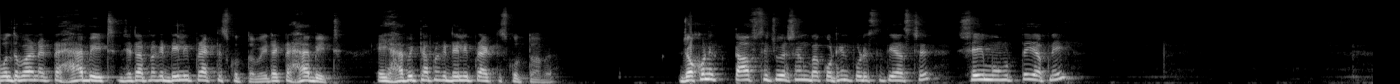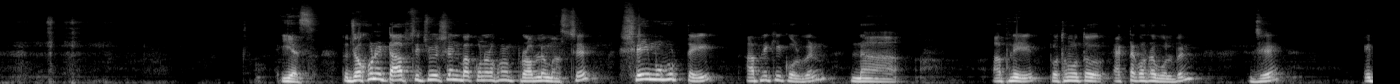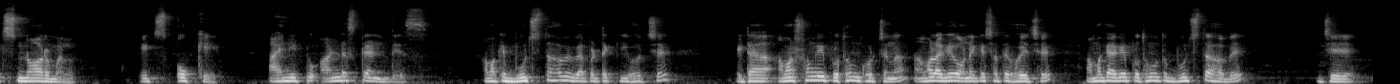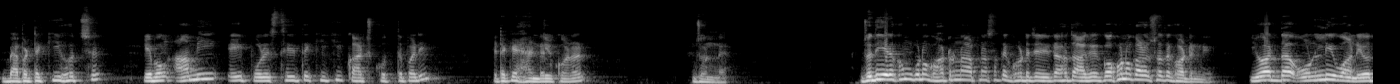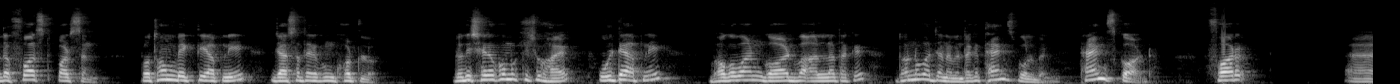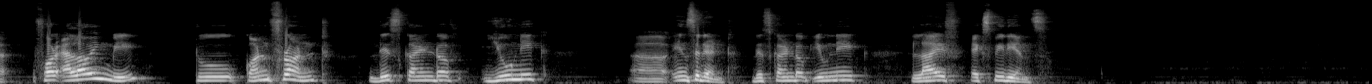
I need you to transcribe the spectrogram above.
বলতে পারেন একটা হ্যাবিট যেটা আপনাকে ডেলি প্র্যাকটিস করতে হবে, এটা একটা হ্যাবিট এই হ্যাবিটটা আপনাকে ডেলি প্র্যাকটিস করতে হবে। যখনই টাফ সিচুয়েশন বা কঠিন পরিস্থিতি আসছে, সেই মুহূর্তেই আপনি ইয়েস তো যখনই টাফ সিচুয়েশান বা কোনো রকমের প্রবলেম আসছে সেই মুহূর্তেই আপনি কি করবেন? না, আপনি প্রথমত একটা কথা বলবেন যে it's normal it's okay I need to understand this আমাকে বুঝতে হবে ব্যাপারটা কি হচ্ছে। এটা আমার সঙ্গেই প্রথম ঘটছে না। আমার আগে অনেকের সাথে হয়েছে। আমাকে আগে প্রথমত বুঝতে হবে যে ব্যাপারটা কি হচ্ছে এবং আমি এই পরিস্থিতিতে কি কি কাজ করতে পারি, এটাকে হ্যান্ডেল করার জন্যে। যদি এরকম কোনো ঘটনা আপনার সাথে ঘটেছে, যেটা হয়তো আগে কখনো কারোর সাথে ঘটেনি you are the only one you are the first person প্রথম ব্যক্তি আপনি যার সাথে এরকম ঘটলো। যদি সেরকম কিছু হয়, উল্টে আপনি ভগবান, গড বা আল্লাহ তাকে ধন্যবাদ জানাবেন, তাকে থ্যাঙ্কস বলবেন। Thanks God for for allowing me to confront this kind of unique incident this kind of unique life experience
